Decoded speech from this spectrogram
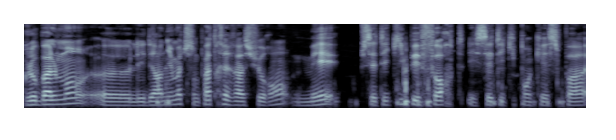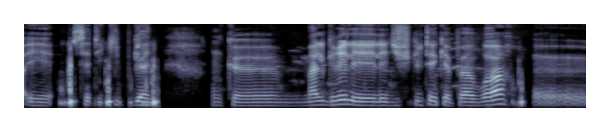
globalement, euh, les derniers matchs sont pas très rassurants, mais cette équipe est forte et cette équipe encaisse pas et cette équipe gagne. Donc, euh, malgré les, difficultés qu'elle peut avoir, euh,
